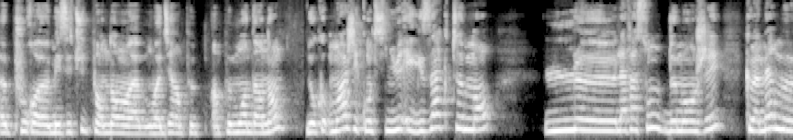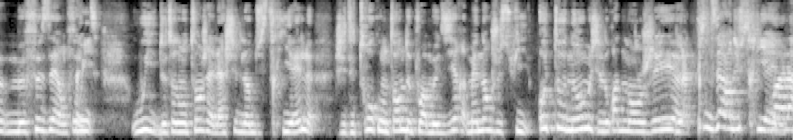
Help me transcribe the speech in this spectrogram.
euh, pour euh, mes études pendant, euh, on va dire, un peu, un peu moins d'un an. Donc, moi, j'ai continué exactement le, la façon de manger que ma mère me, me faisait en fait. Oui. Oui. de temps en temps, j'allais acheter de l'industriel. J'étais trop contente de pouvoir me dire, maintenant je suis autonome, j'ai le droit de manger. de la pizza industrielle. Voilà,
